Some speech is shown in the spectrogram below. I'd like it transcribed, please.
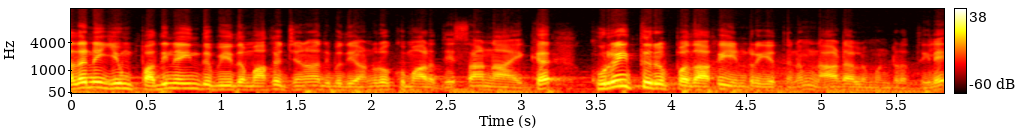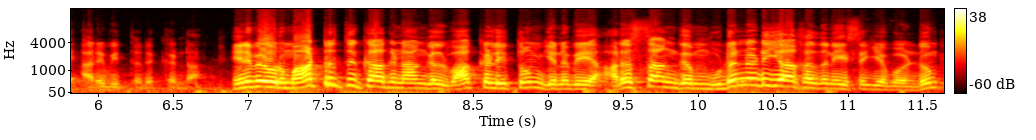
அதனையும் பதினைந்து வீதமாக ஜனாதிபதி அனுரகுமார் திசாநாயக்க குறைத்திருப்பதாக இன்றைய தினம் நாடாளுமன்றத்திலே அறிவித்திருக்கின்றார். எனவே ஒரு மாற்றத்துக்காக நாங்கள் வாக்களித்தோம். எனவே அரசாங்கம் உடனடியாக அதனை செய்ய வேண்டும்.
